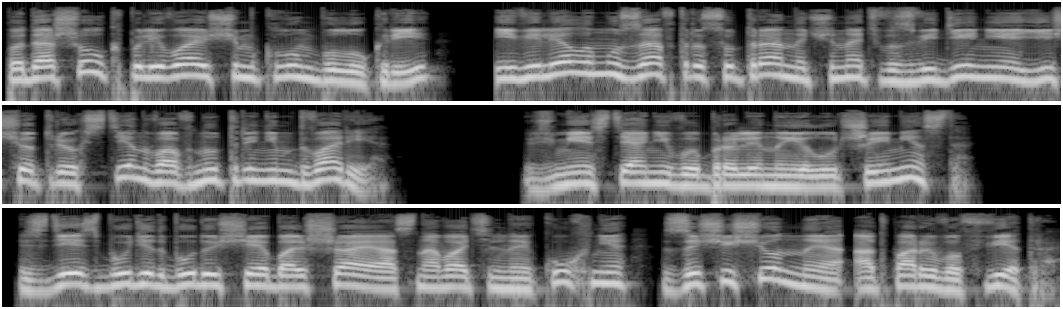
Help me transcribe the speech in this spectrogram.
подошел к поливающим клумбу лукри и велел ему завтра с утра начинать возведение еще трех стен во внутреннем дворе. Вместе они выбрали наилучшее место. Здесь будет будущая большая основательная кухня, защищенная от порывов ветра.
